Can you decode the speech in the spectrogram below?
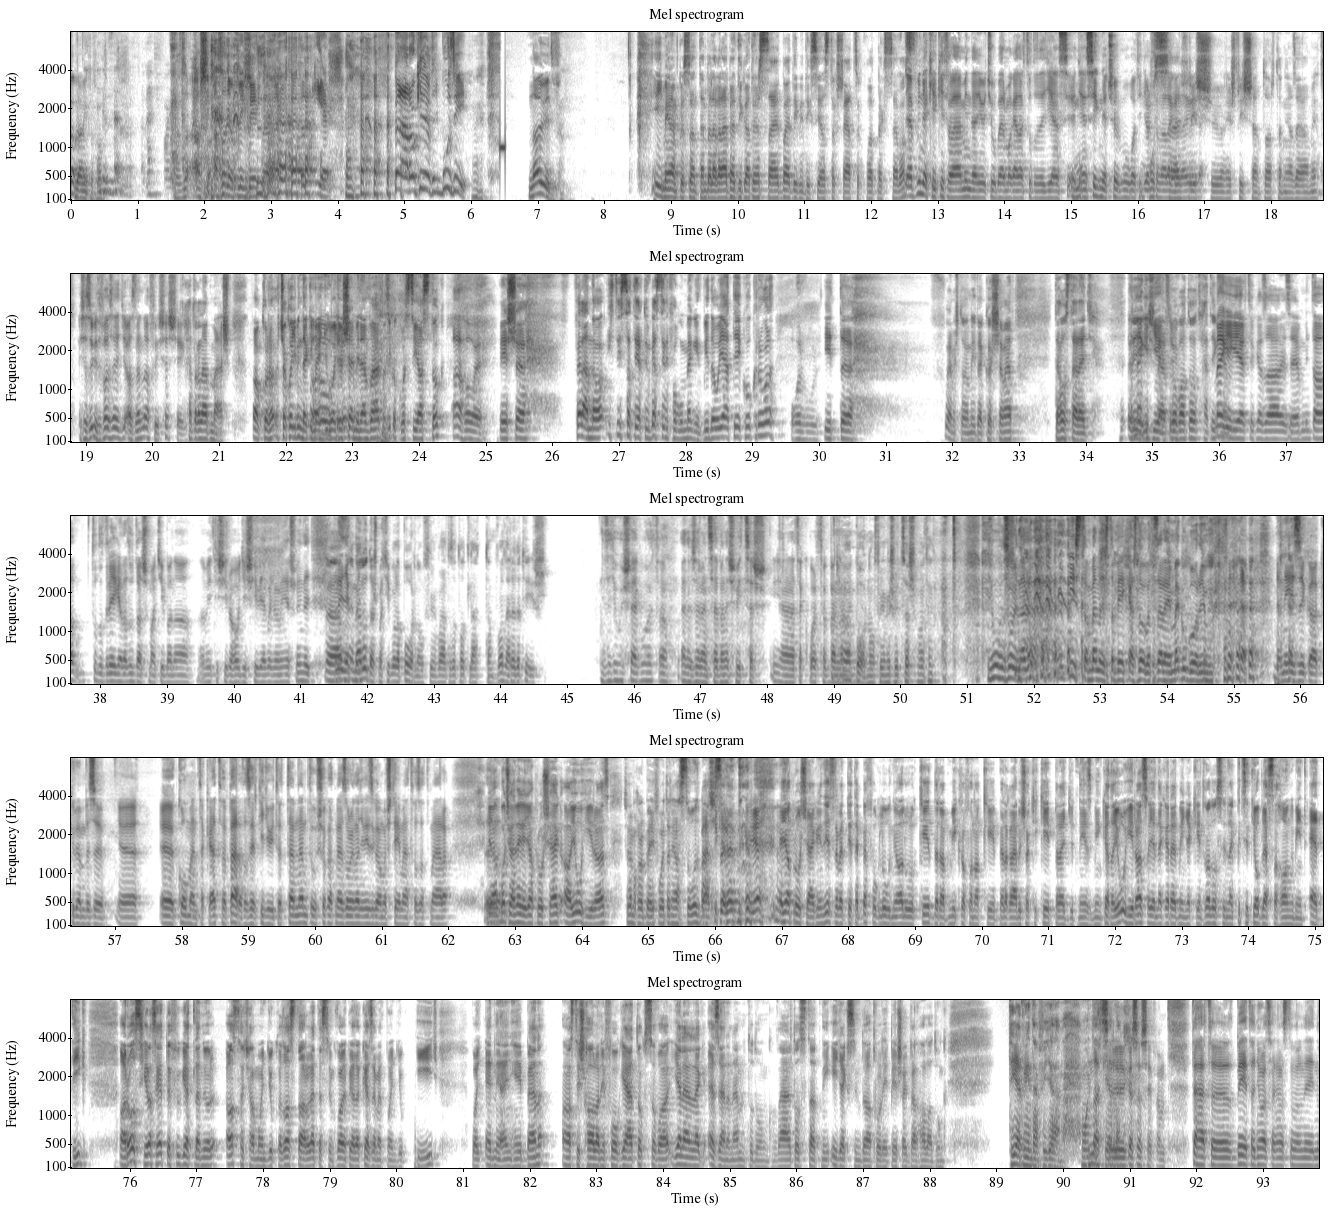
Kapd a mikrofon. Az, az, az nagyon clickbait. Beáron kiderült, hogy buzi! Na üdv! Így még nem köszöntem be legalább eddig a Side-ba, eddig mindig sziasztok srácok volt, meg szevasz. De mindenki kitalál, minden youtuber magának tudod egy ilyen, egy ilyen signature move-ot így rögtön a legelejére. frissülni és frissen tartani az elmét. És az üdv az, egy, az lenne a frissesség? Hát legalább más. Akkor csak, hogy mindenki Ah, megnyugodjon, oké. hogy semmi nem változik, akkor sziasztok. Ahogy. És uh, Felánna, visszatértünk, beszélni fogunk megint videójátékokról. Orvul. Itt, fú, nem is tudom, mivel kössem át. Te hoztál egy régi ismert megígértük. rovatot. Hát igen. Megígértük ez a, ez a, mint a, tudod régen a Dudas Matyiban, a, a mit is ír, hogy is hívják, vagy valami ilyesmi, mindegy. Lényeg, Én a hogy Ludas Matyiból a pornófilm változatot láttam. Van eredeti is? Ez egy újság volt, a előző rendszerben, és vicces jelenetek voltak benne. A pornófilm is vicces volt. Jó, Zoli, de bíztam benne, hogy ezt a békás dolgot az elején megugorjunk, de nézzük a különböző kommenteket. Párat azért kigyűjtöttem, nem túl sokat, mert Zoli nagyon izgalmas témát hozott már. Ja, bocsánat, még egy apróság. A jó hír az, és nem akarok belefolytani a szót, bár szeretném. igen. Egy apróság, én észrevettétek, be fog lógni alul két darab mikrofon a képbe, legalábbis aki képpel együtt néz minket. A jó hír az, hogy ennek eredményeként valószínűleg picit jobb lesz a hang, mint eddig. A rossz hír az, hogy ettől függetlenül azt, hogyha mondjuk az asztalra leteszünk valami, például a kezemet mondjuk így, vagy ennél enyhébben, azt is hallani fogjátok, szóval jelenleg ezen nem tudunk változtatni, igyekszünk, de apró lépésekben haladunk. Tiéd minden figyelem, mondjad Nagyszerű, kérlek. köszönöm szépen. Tehát Beta 8804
